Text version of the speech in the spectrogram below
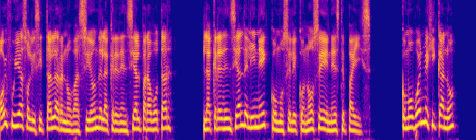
Hoy fui a solicitar la renovación de la credencial para votar, la credencial del INE como se le conoce en este país. Como buen mexicano,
